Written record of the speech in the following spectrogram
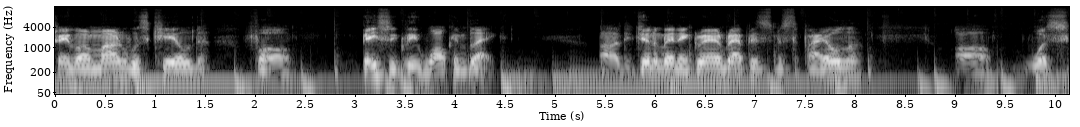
Trayvon Martin was killed for basically walking black. Uh, the gentleman in Grand Rapids, Mr. Payola, uh, was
